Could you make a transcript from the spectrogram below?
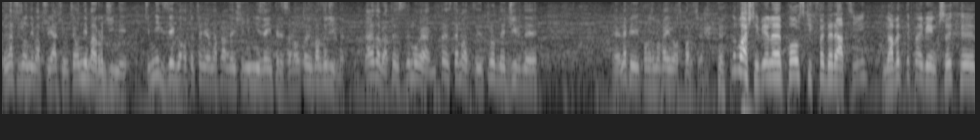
To znaczy, że on nie ma przyjaciół, czy on nie ma rodziny, czy nikt z jego otoczenia naprawdę się nim nie zainteresował. To jest bardzo dziwne. No ale dobra, to jest, mówię, to jest temat y, trudny, dziwny. E, Lepiej porozmawiajmy o sporcie. No właśnie, wiele polskich federacji, nawet tych największych, y,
